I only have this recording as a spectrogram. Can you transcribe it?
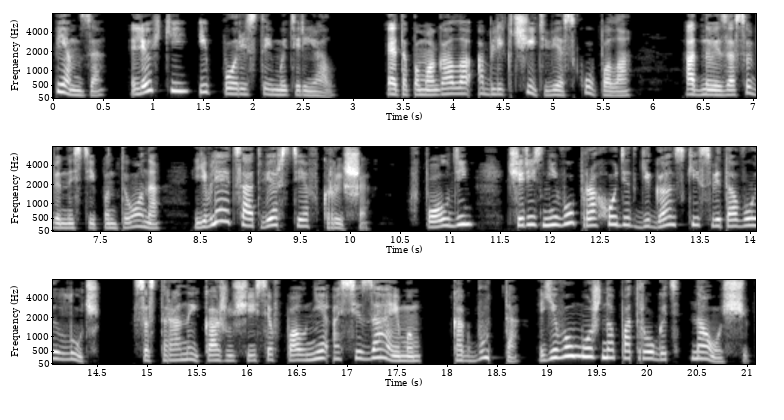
пемза, легкий и пористый материал. Это помогало облегчить вес купола. Одной из особенностей пантеона является отверстие в крыше — в полдень через него проходит гигантский световой луч, со стороны кажущийся вполне осязаемым, как будто его можно потрогать на ощупь.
